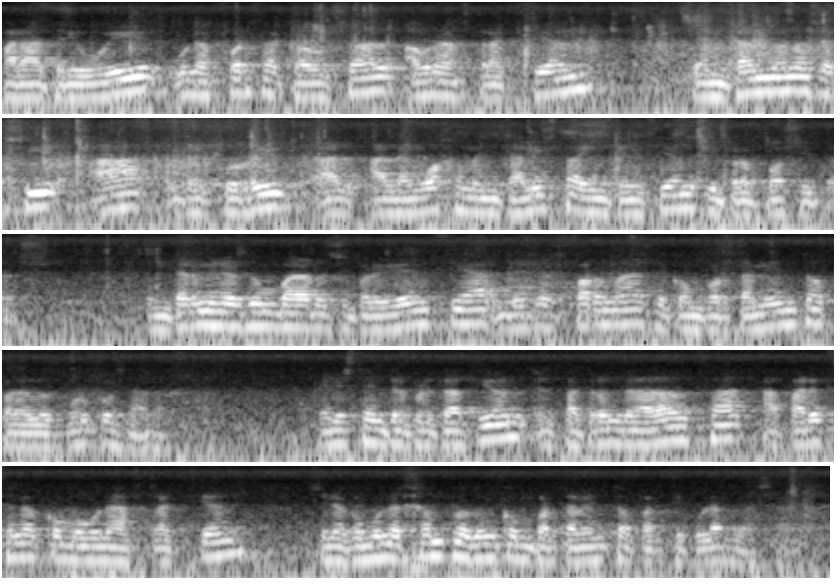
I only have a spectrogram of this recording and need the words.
para atribuir una fuerza causal a una abstracción, tentándonos así a recurrir al, al lenguaje mentalista de intenciones y propósitos, en términos de un valor de supervivencia de esas formas de comportamiento para los grupos de abejas. En esta interpretación, el patrón de la danza aparece no como una abstracción, sino como un ejemplo de un comportamiento particular de las abejas.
